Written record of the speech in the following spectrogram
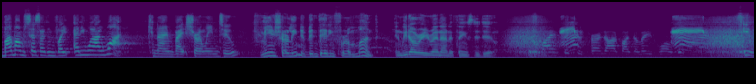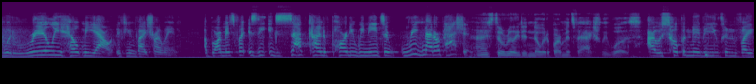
My mom says I can invite anyone I want. Can I invite Charlene too? Me and Charlene have been dating for a month, and we'd already run out of things to do. It would really help me out if you invite Charlene. A bar mitzvah is the exact kind of party we need to reignite our passion. I still really didn't know what a bar mitzvah actually was. I was hoping maybe you could invite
